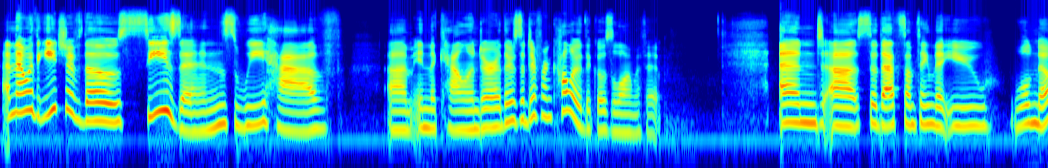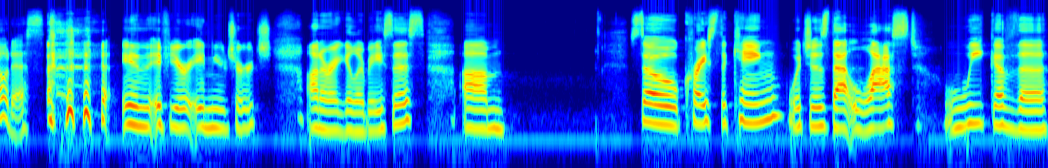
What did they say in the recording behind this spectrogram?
And then with each of those seasons, we have um, in the calendar, there's a different color that goes along with it. And uh, so that's something that you will notice in if you're in your church on a regular basis. Um, so Christ the King, which is that last week of the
